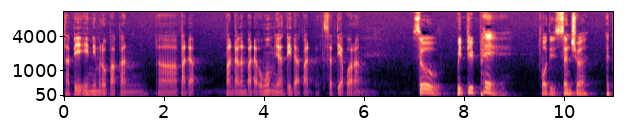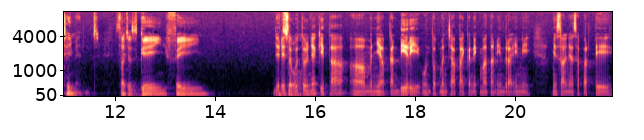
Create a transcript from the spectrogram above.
Tapi ini merupakan eh, pada pandangan pada umumnya tidak pada setiap orang. So we prepare for the sensual attainment, such as gain, fame. Jadi so sebetulnya kita eh, menyiapkan diri untuk mencapai kenikmatan indera ini, misalnya seperti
